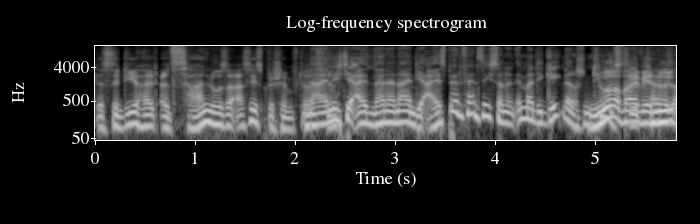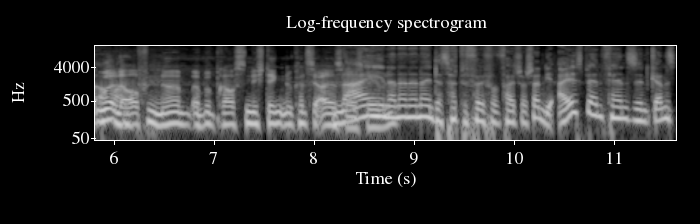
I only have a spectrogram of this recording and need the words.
Dass du die halt als zahnlose Assis beschimpft hast. nein, ne? nicht die Eis nein, nein, nein, die Eisbärenfans nicht, sondern immer die gegnerischen Teams. Nur weil die wir 0 teilweise auch Uhr laufen, ne? brauchst du nicht denken, du kannst dir alles Nein, rausnehmen. nein, nein, nein, nein, das hat völlig falsch verstanden. Die Eisbärenfans sind ganz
